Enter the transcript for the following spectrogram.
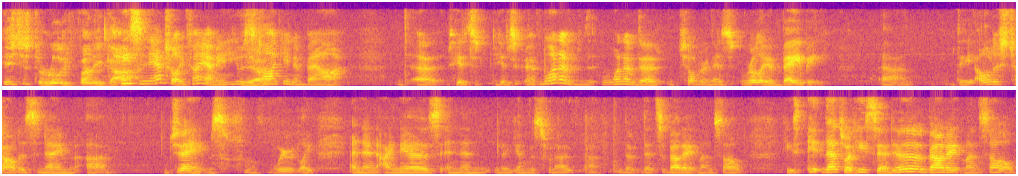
he's just a really funny guy. He's naturally funny. I mean, he was yeah. talking about uh, his his one of one of the children is really a baby. The oldest child is named uh, James, weirdly, and then Inez, and then the youngest one uh, that's about eight months old. He's that's what he said. Uh, about eight months old.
